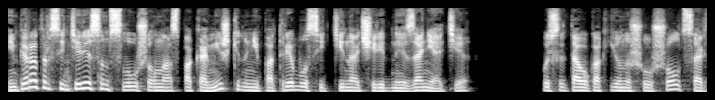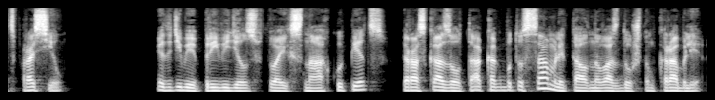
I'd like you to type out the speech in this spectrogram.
Император с интересом слушал нас, пока Мишкину не потребовалось идти на очередные занятия. После того, как юноша ушел, царь спросил. «Это тебе привиделось в твоих снах, купец? Ты рассказывал так, как будто сам летал на воздушном корабле».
